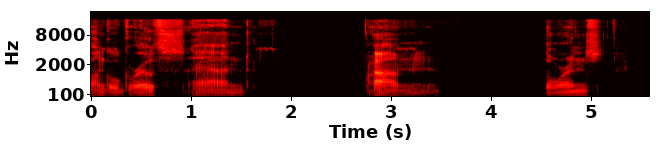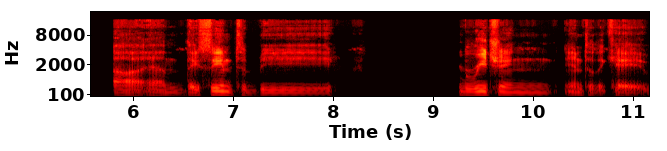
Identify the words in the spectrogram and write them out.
Fungal growths and um, thorns uh, and they seem to be reaching into the cave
